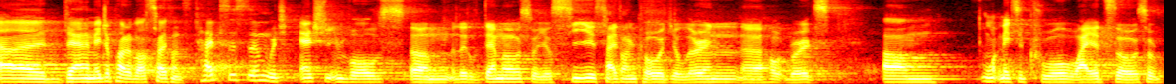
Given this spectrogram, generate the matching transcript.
Uh, then a major part about Cython's type system, which actually involves um, a little demo. So you'll see Cython code, you'll learn uh, how it works. Um, what makes it cool, why it's so so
